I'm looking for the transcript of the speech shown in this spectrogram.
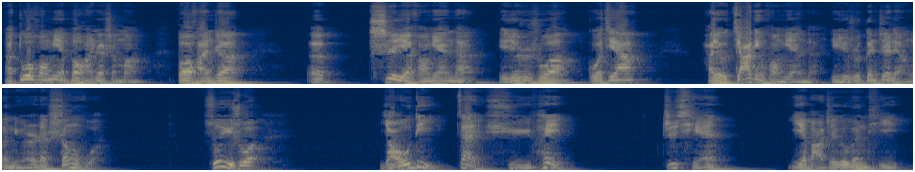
那，多方面包含着什么？包含着，呃，事业方面的，也就是说国家，还有家庭方面的，也就是跟这两个女儿的生活。所以说，尧帝在许配之前，也把这个问题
